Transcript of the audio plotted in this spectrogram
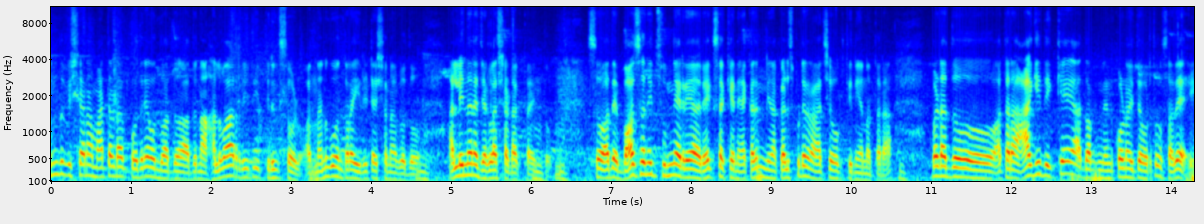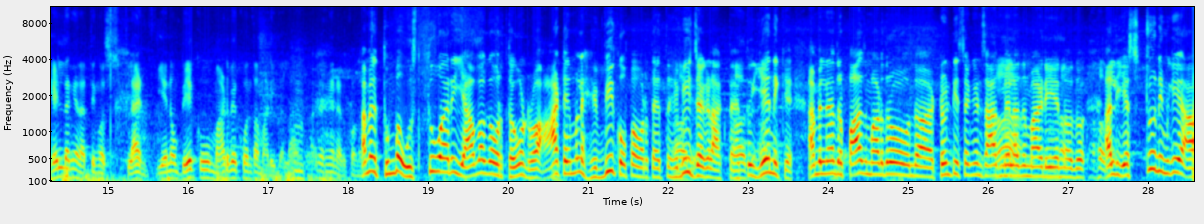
ಒಂದು ವಿಷಯನ ಮಾತಾಡಕ್ ಹೋದ್ರೆ ಒಂದು ಅದು ಅದನ್ನ ಹಲವಾರು ರೀತಿ ತಿರುಗಿಸೋಳು. ಅದು ನನಗೂ ಒಂಥರ ಇರಿಟೇಷನ್ ಆಗೋದು. ಅಲ್ಲಿಂದನೇ ಜಗಳ ಸ್ಟಾರ್ಟ್ ಆಗ್ತಾ ಇತ್ತು. ಸೊ ಅದೇ ಬಾಸ್ ಅಂದಿದ್ದು ಸುಮ್ಮನೆ ರೇ ರೇಗ್ಸಕ್ಕೇನೆ ಯಾಕಂದ್ರೆ ನೀನು ಕಳಿಸ್ಬಿಟ್ರೆ ನಾನು ಆಚೆ ಹೋಗ್ತೀನಿ ಅನ್ನೋ ಥರ. ಬಟ್ ಅದು ಆ ಥರ ಆಗಿದ್ದಕ್ಕೆ ಅದು ಹಂಗೆ ನಡ್ಕೊಂಡು ಹೋಯ್ತೆ ಹೊರತು ಅದೇ ಹೇಳ್ದಂಗೆ ನಥಿಂಗ್ ವಾಸ್ ಪ್ಲ್ಯಾನ್ ಏನೋ ಬೇಕು ಮಾಡಬೇಕು ಅಂತ ಮಾಡಿದ್ದಲ್ಲ. ಹಂಗೆ ನಡ್ಕೊಂಡು ಆಮೇಲೆ ತುಂಬಾ ಉಸ್ತುವಾರಿ ಯಾವಾಗ ಅವ್ರು ತಗೊಂಡ್ರು ಆ ಟೈಮಲ್ಲಿ ಹೆವಿ ಕೋಪ ಬರ್ತಾ ಇತ್ತು ಹೆವಿ ಜಗಳ ಆಗ್ತಾ ಇತ್ತು. ಏನಕ್ಕೆ? ಆಮೇಲೆ ಏನಾದರೂ ಪಾಸ್ ಮಾಡಿದ್ರು ಒಂದು ಟ್ವೆಂಟಿ ಸೆಕೆಂಡ್ಸ್ ಆದಮೇಲೆ ಅದನ್ನ ಮಾಡಿ ಅನ್ನೋದು. ಅಲ್ಲಿ ಎಷ್ಟು ನಿಮಗೆ ಆ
